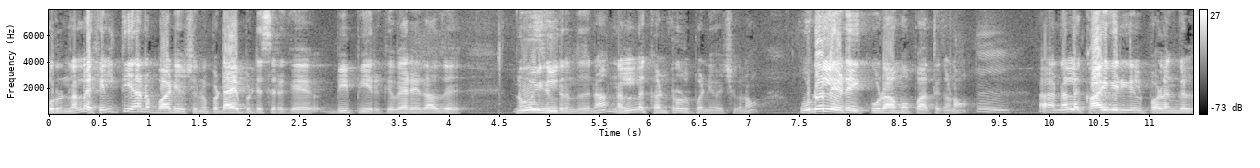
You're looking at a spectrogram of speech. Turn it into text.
ஒரு நல்ல ஹெல்த்தியான பாடி வச்சுக்கணும். இப்போ டயபெட்டிஸ் இருக்குது பிபி இருக்குது வேறு ஏதாவது நோய்கள் இருந்ததுன்னா நல்ல கண்ட்ரோல் பண்ணி வச்சுக்கணும். உடல் எடை கூடாமல் பார்த்துக்கணும். நல்ல காய்கறிகள் பழங்கள்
